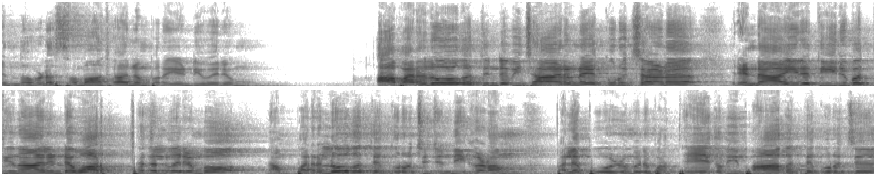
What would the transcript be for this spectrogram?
എന്നവിടെ സമാധാനം പറയേണ്ടി വരും. ആ പരലോകത്തിന്റെ വിചാരണയെ കുറിച്ചാണ് രണ്ടായിരത്തി ഇരുപത്തിനാലിന്റെ വാർത്തകൾ വരുമ്പോൾ നാം പരലോകത്തെക്കുറിച്ച് ചിന്തിക്കണം. പലപ്പോഴും ഒരു പ്രത്യേക വിഭാഗത്തെക്കുറിച്ച്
